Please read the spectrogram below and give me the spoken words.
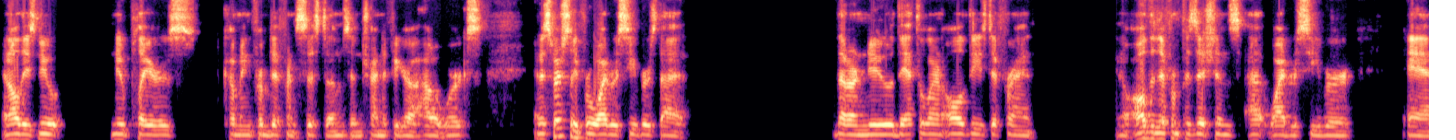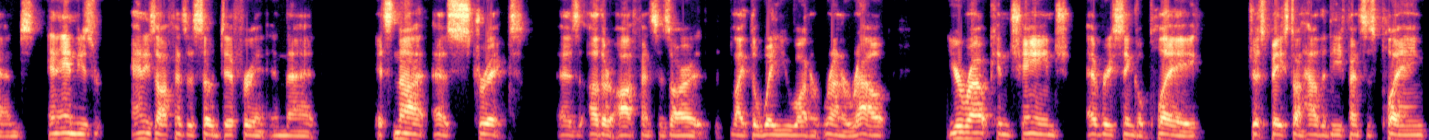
and all these new, new players coming from different systems and trying to figure out how it works. And especially for wide receivers that that are new, they have to learn all of these different, you know, all the different positions at wide receiver. And and Andy's Andy's offense is so different in that it's not as strict as other offenses are, like the way you want to run a route. Your route can change every single play just based on how the defense is playing.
